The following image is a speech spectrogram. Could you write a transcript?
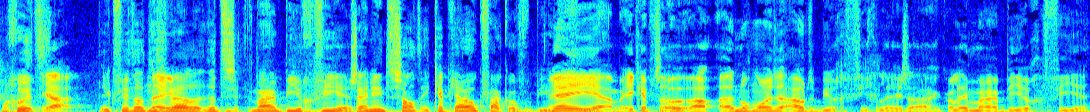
Maar goed, Ja, ik vind dat dus wel... Dat is, maar biografieën zijn interessant. Ik heb jou ook vaak over ja, biografieën. ja, ja, maar ik heb uh, uh, nog nooit een autobiografie gelezen eigenlijk. Alleen maar biografieën.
